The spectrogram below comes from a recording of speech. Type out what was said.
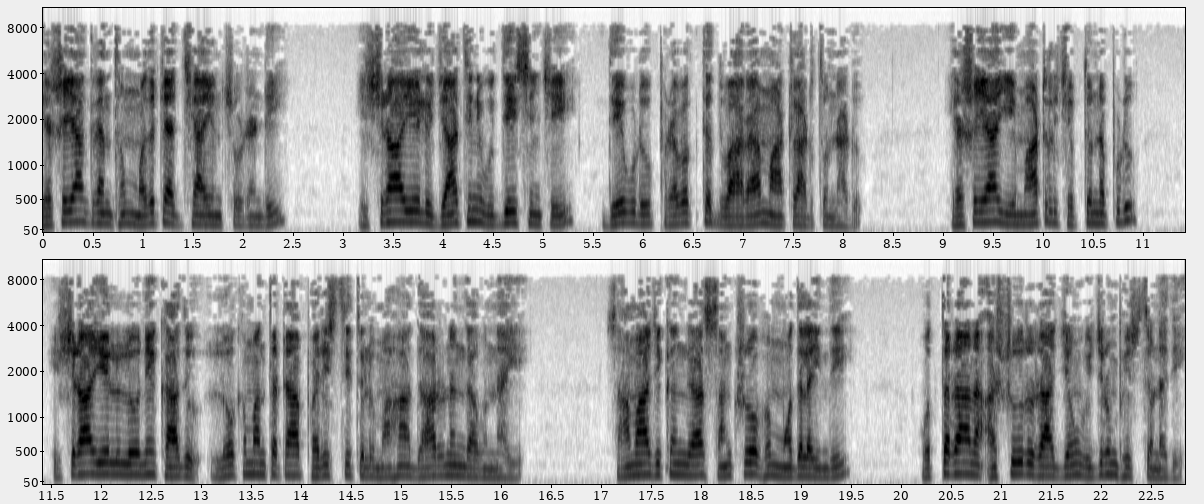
యషయా గ్రంథం మొదటి అధ్యాయం చూడండి. ఇస్రాయేలు జాతిని ఉద్దేశించి దేవుడు ప్రవక్త ద్వారా మాట్లాడుతున్నాడు. యషయా ఈ మాటలు చెప్తున్నప్పుడు ఇస్రాయేలులోనే కాదు లోకమంతటా పరిస్థితులు మహాదారుణంగా ఉన్నాయి. సామాజికంగా సంక్షోభం మొదలైంది. ఉత్తరాన అషూరు రాజ్యం విజృంభిస్తున్నది.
